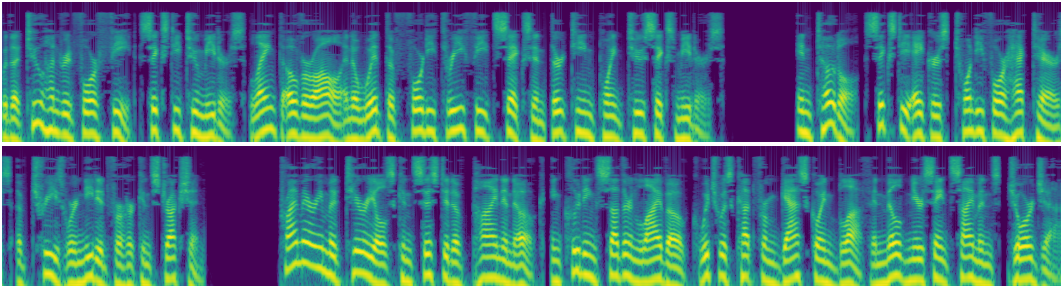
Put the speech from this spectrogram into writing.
with a 204 feet 62 meters length overall and a width of 43 feet 6 in 13.26 meters. In total, 60 acres 24 hectares of trees were needed for her construction. Primary materials consisted of pine and oak, including southern live oak which was cut from Gascoigne Bluff and milled near St. Simons, Georgia.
